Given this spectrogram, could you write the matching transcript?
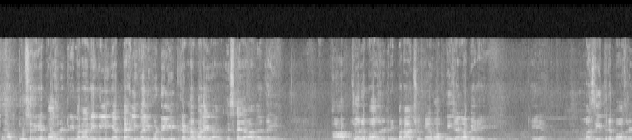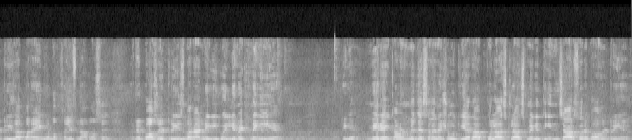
तो अब दूसरी रिपोजिटरी बनाने के लिए क्या पहली वाली को डिलीट करना पड़ेगा? इसका जवाब है नहीं। आप जो रिपोजिटरी बना चुके हैं, वो अपनी जगह पे रहेगी। ठीक है? मज़ीद रिपोजिटरीज़ आप बनाएँगे मुख्तलिफ़ नामों से। रिपोजिटरीज़ बनाने की कोई लिमिट नहीं है। ठीक है? मेरे अकाउंट में जैसे मैंने शो किया था आपको लास्ट क्लास में कि तीन चार सौ रिपोजिटरी हैं।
